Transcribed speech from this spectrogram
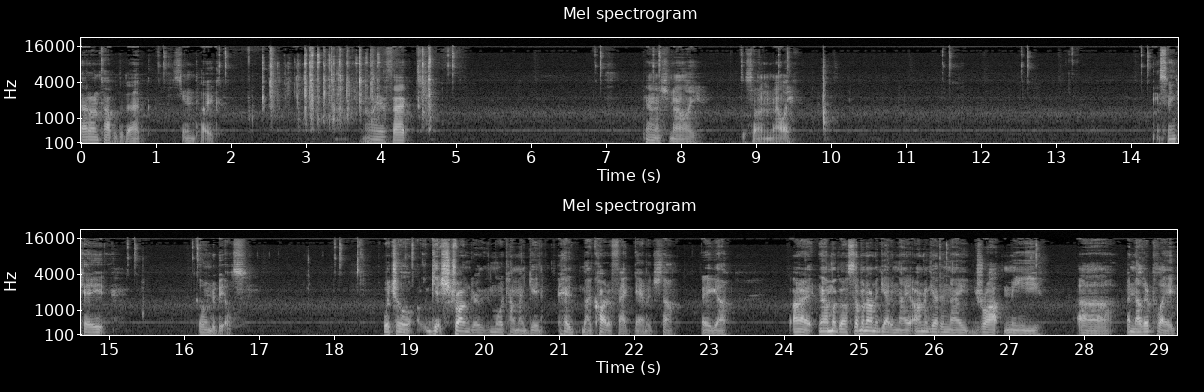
That on top of the deck. Storm Plague. Melee effect. Banish Mally. To summon Mally. Sync 8. go into Beelze. Which will get stronger the more time I get hit by card effect damage, so there you go. Alright, now I'm gonna go summon Armageddon Knight. Armageddon Knight drop me uh, another plague.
